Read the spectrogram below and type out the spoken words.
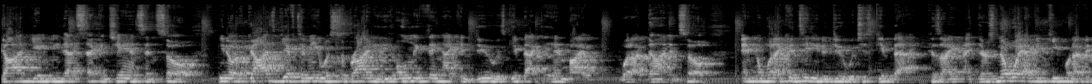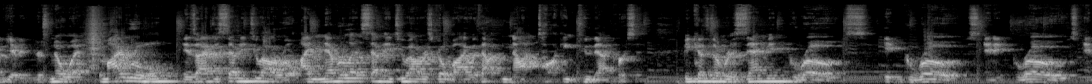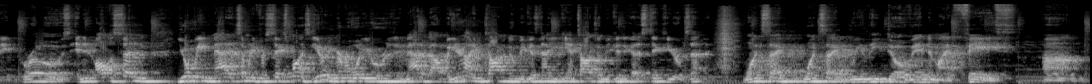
God gave me that second chance. And so, you know, if God's gift to me was sobriety, the only thing I can do is give back to Him by what I've done. And so, and what I continue to do, which is give back, because I, I, there's no way I can keep what I've been given. There's no way. My rule is I have the 72 hour rule. I never let 72 hours go by without not talking to that person because the resentment grows. It grows and it grows and it grows. And then all of a sudden, you'll be mad at somebody for six months. You don't remember what you were really mad about, but you're not even talking to them because now you can't talk to them because you got to stick to your resentment. Once I once I really dove into my faith, um,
